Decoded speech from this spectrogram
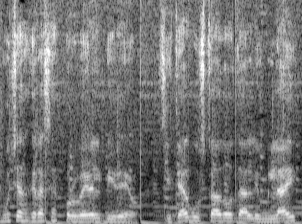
Muchas gracias por ver el video. Si te ha gustado dale un like,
